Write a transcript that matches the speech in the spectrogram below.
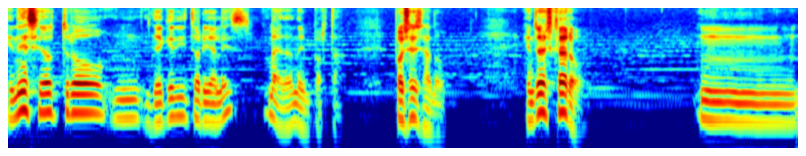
En ese otro, mm, ¿de qué editorial es? Bueno, no importa. Pues esa no. Entonces, claro, mmm,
